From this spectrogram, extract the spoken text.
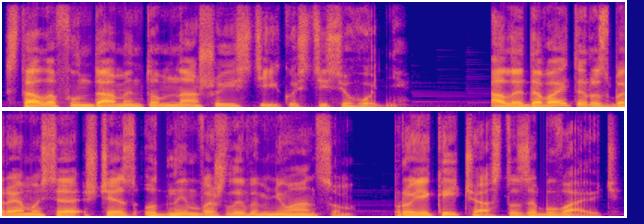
стала фундаментом нашої стійкості сьогодні. Але давайте розберемося ще з одним важливим нюансом, про який часто забувають.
